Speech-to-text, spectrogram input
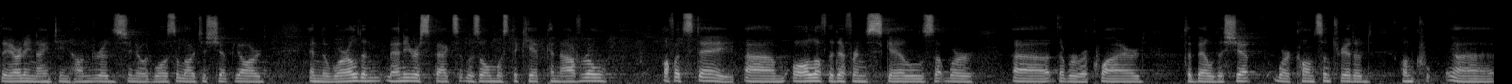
the early 1900s, you know, it was the largest shipyard in the world. In many respects, it was almost the Cape Canaveral of its day. Um, all of the different skills that were uh, that were required to build a ship were concentrated on uh,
